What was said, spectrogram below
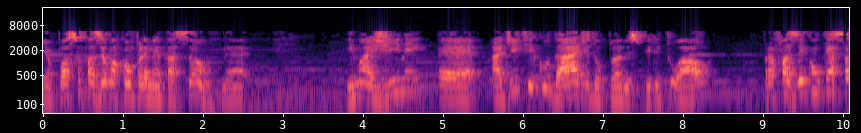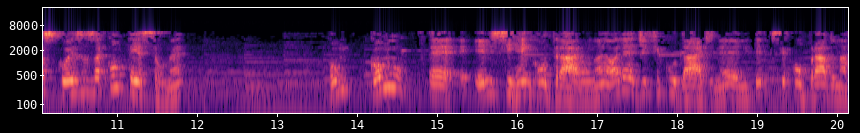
Eu posso fazer uma complementação, né? imaginem é, a dificuldade do plano espiritual para fazer com que essas coisas aconteçam, né? Como, como é, eles se reencontraram, né? Olha a dificuldade, né? Ele teve que ser comprado na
